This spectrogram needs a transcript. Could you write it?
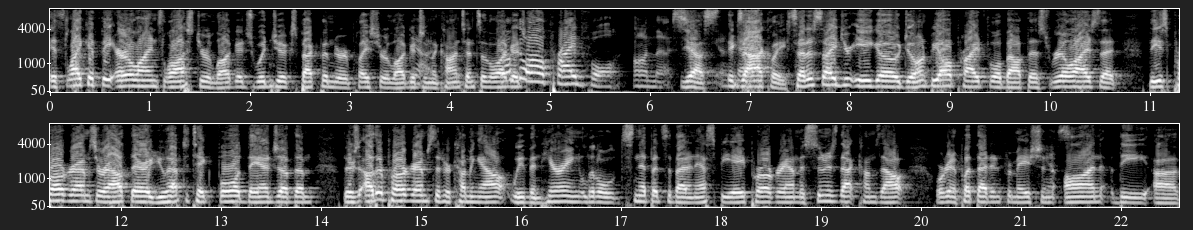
it's like if the airlines lost your luggage, wouldn't you expect them to replace your luggage Yeah. and the contents of the luggage? Don't go all prideful on this. Yes, okay? exactly. Set aside your ego. Don't be all prideful about this. Realize that these programs are out there. You have to take full advantage of them. There's other programs that are coming out. We've been hearing little snippets about an SBA program. As soon as that comes out, we're going to put that information Yes. on the uh,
